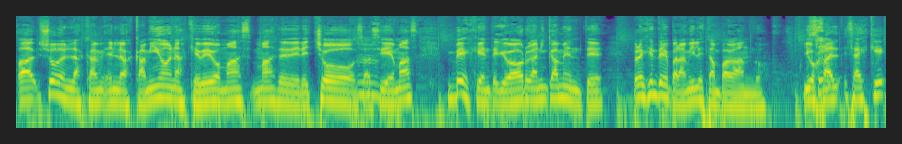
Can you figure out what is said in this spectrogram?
ah, Yo en las, en las camionas que veo más, más de derechosas Mm. y demás, ves gente que va orgánicamente, pero hay gente que para mí le están pagando. Y ojalá, ¿sabes qué?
